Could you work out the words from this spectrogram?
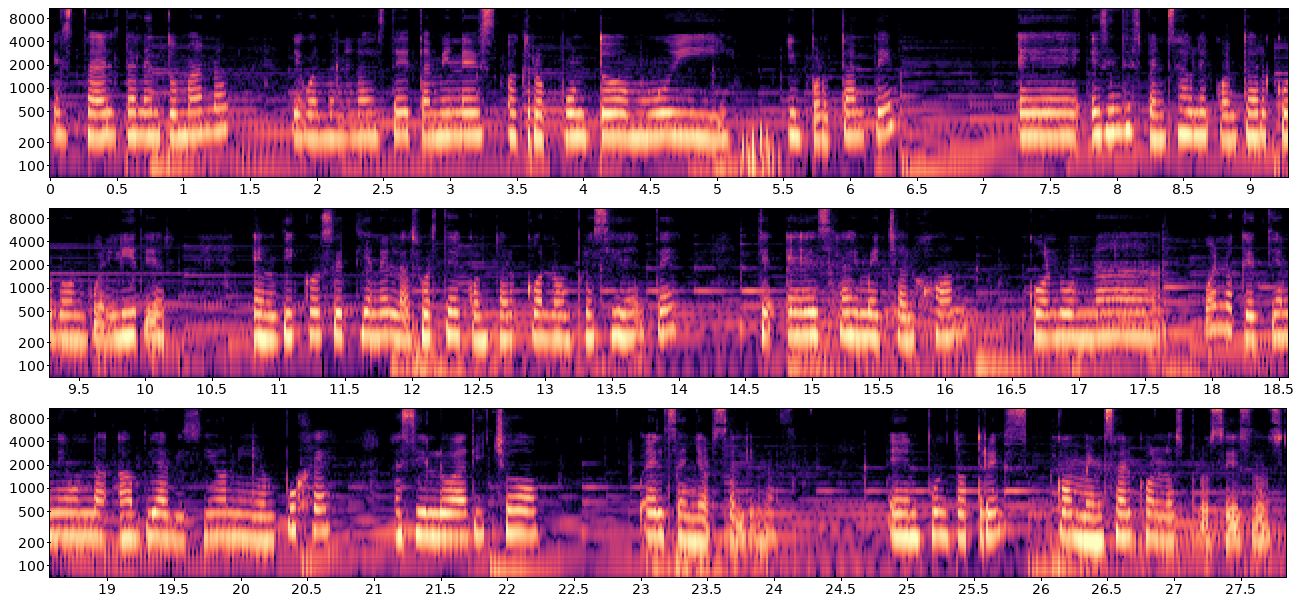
está el talento humano. De igual manera, este también es otro punto muy importante. Eh, es indispensable contar con un buen líder. En DICO se tiene la suerte de contar con un presidente es Jaime Chalhón, con una, bueno, que tiene una amplia visión y empuje, así lo ha dicho el señor Salinas. En punto 3, comenzar con los procesos,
